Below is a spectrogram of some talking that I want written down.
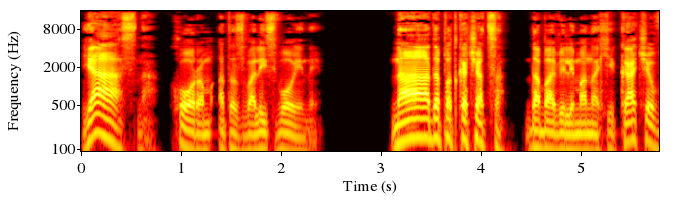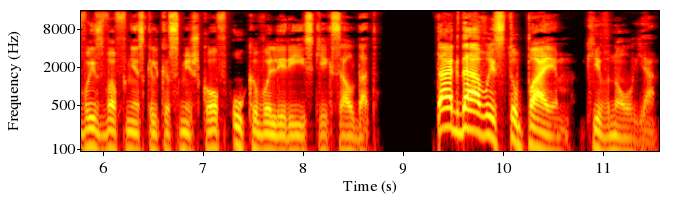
Ясно, хором отозвались воины. Надо подкачаться, добавили монахи Кача, вызвав несколько смешков у кавалерийских солдат. Тогда выступаем, кивнул я.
